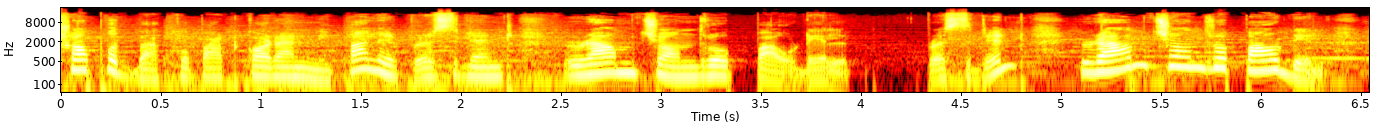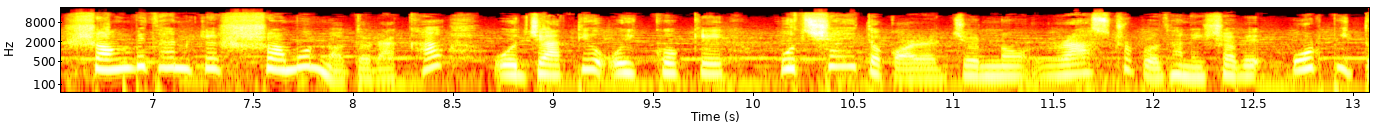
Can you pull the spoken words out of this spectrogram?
শপথ বাক্য পাঠ করান নেপালের প্রেসিডেন্ট রামচন্দ্র পাউডেল। প্রেসিডেন্ট রামচন্দ্র পাউডেল সংবিধানকে সমুন্নত রাখা ও জাতীয় ঐক্যকে উৎসাহিত করার জন্য রাষ্ট্রপ্রধান হিসাবে অর্পিত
